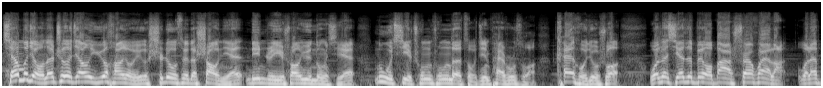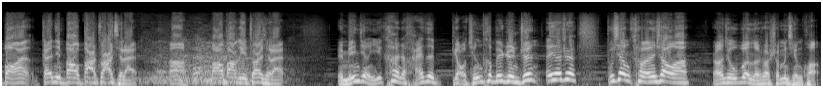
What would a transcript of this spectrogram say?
前不久呢，浙江余杭有一个十六岁的少年拎着一双运动鞋，怒气冲冲地走进派出所，开口就说：“我的鞋子被我爸摔坏了，我来报案，赶紧把我爸抓起来啊！把我爸给抓起来。”这民警一看这孩子表情特别认真，哎呀，这不像开玩笑啊！然后就问了说什么情况，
